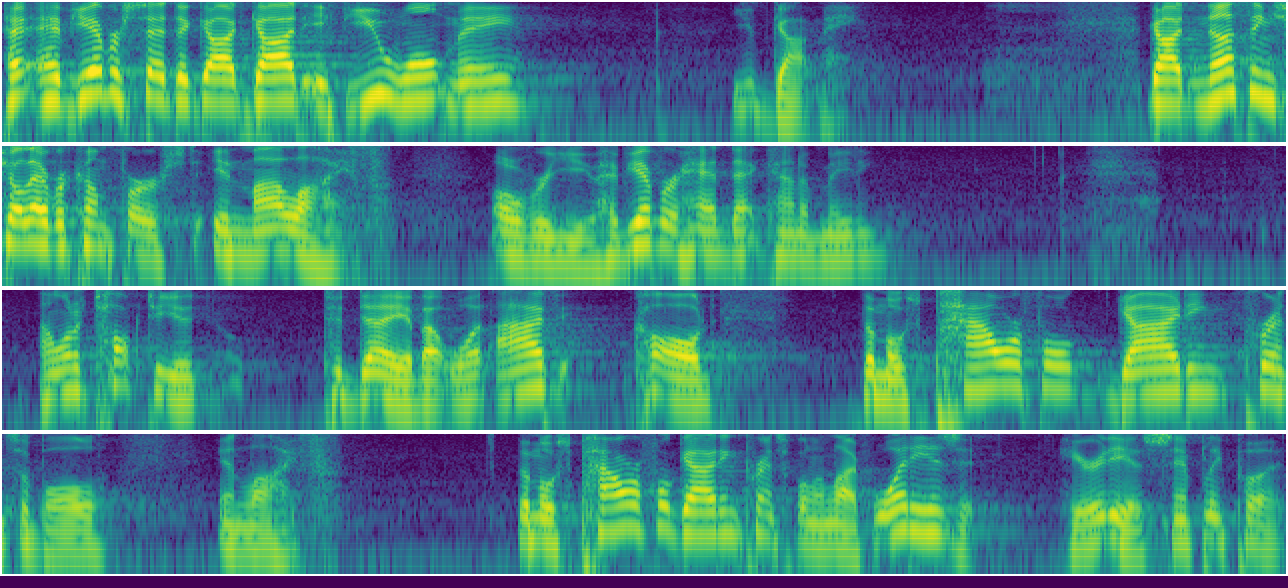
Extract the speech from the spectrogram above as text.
Have you ever said to God, God, if you want me, you've got me? God, nothing shall ever come first in my life over you. Have you ever had that kind of meeting? I want to talk to you today about what I've called the most powerful guiding principle in life. The most powerful guiding principle in life. What is it? Here it is, simply put.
